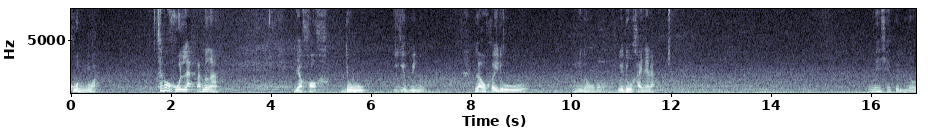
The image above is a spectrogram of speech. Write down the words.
คุณว่ะฉันบอกคุณแหละแป๊บมึงอะ เดี๋ยวขอดูอีกเอ็มวีหนึ่ง เราเคยดู มิโน่ป่ะหรือดูใครเนี่ยแหละ ไม่ใช่คุณโน่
